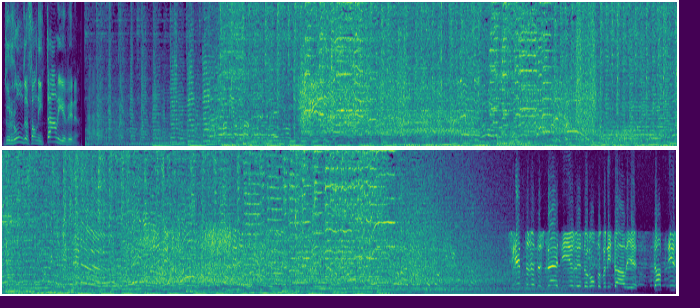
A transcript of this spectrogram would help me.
de Ronde van Italië winnen. Hier in de Ronde van Italië. Dat is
